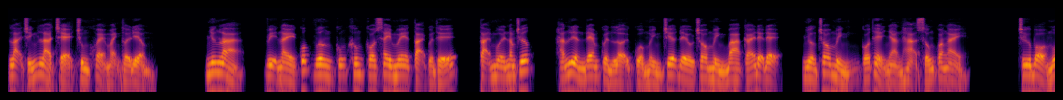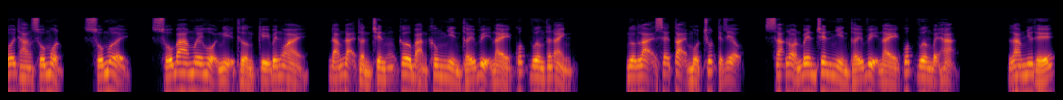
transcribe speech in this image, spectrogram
lại chính là trẻ trung khỏe mạnh thời điểm. Nhưng là, vị này quốc vương cũng không có say mê tại quyền thế, tại mười năm trước, hắn liền đem quyền lợi của mình chia đều cho mình ba cái đệ đệ, nhường cho mình có thể nhàn hạ sống qua ngày trừ bỏ mỗi tháng số một, số mười, số ba mươi hội nghị thường kỳ bên ngoài, đám đại thần trên cơ bản không nhìn thấy vị này quốc vương thân ảnh. Ngược lại sẽ tại một chút tiệc rượu xã lòn bên trên nhìn thấy vị này quốc vương bệ hạ. Làm như thế,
